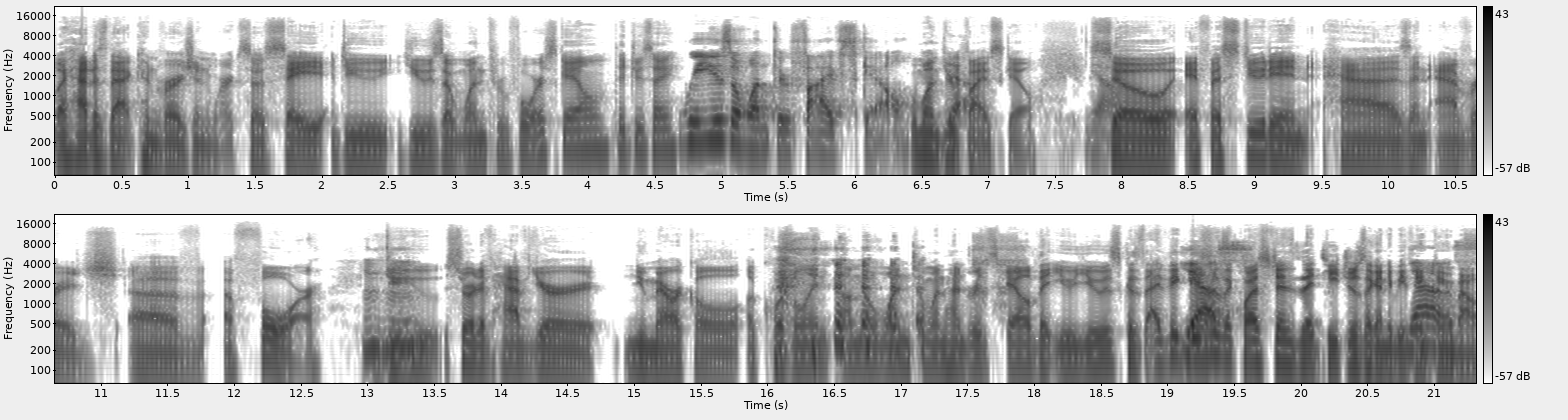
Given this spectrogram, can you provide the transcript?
like how does that conversion work so say do you use a one through four scale did you say we use a one through five scale one through yeah. five scale yeah. so if a student has an average of a 4 mm-hmm. do you sort of have your numerical equivalent on the 1 to 100 scale that you use because i think yes. these are the questions that teachers are going to be yes. thinking about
